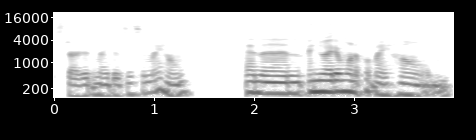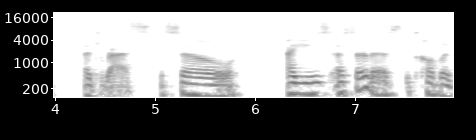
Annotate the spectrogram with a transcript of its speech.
started my business in my home and then i knew i didn't want to put my home address so i used a service it's called like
